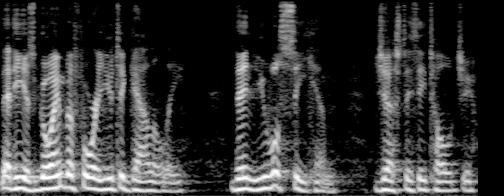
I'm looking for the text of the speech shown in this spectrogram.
that he is going before you to Galilee. Then you will see him, just as he told you.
